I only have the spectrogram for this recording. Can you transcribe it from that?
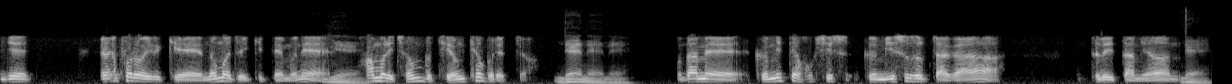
이제 옆으로 이렇게 넘어져 있기 때문에 예. 화물이 전부 뒤엉켜 버렸죠. 네네네. 그다음에 그 밑에 혹시 수- 그 미수습자가 들어있다면 네.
